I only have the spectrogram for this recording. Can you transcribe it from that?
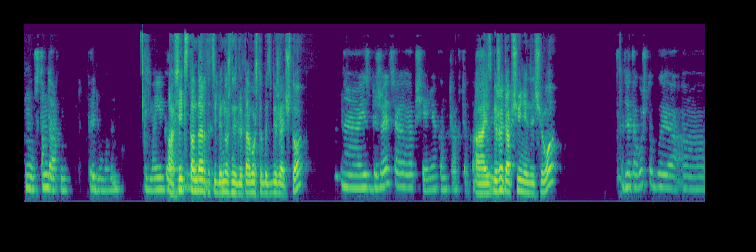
ну, стандартам придуманным в моей голове. А все эти стандарты тебе нужны для того, чтобы избежать что? Э, избежать э, общения, контакта. А избежать общения для чего? Для того, чтобы э,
